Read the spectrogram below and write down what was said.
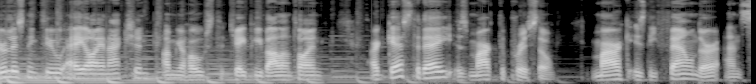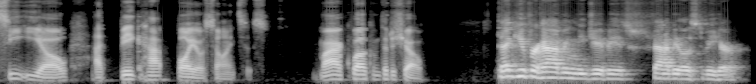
You're listening to AI in Action. I'm your host, JP Valentine. Our guest today is Mark DePristo. Mark is the founder and CEO at BigHat Biosciences. Mark, welcome to the show. Thank you for having me, JP. It's fabulous to be here.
